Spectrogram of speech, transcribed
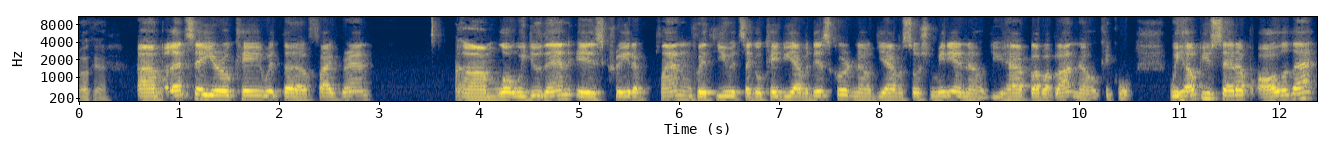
Okay. Um, but let's say you're okay with the five grand um, what we do then is create a plan with you. It's like, okay, do you have a Discord? No. Do you have a social media? No. Do you have blah, blah, blah? No. Okay, cool. We help you set up all of that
